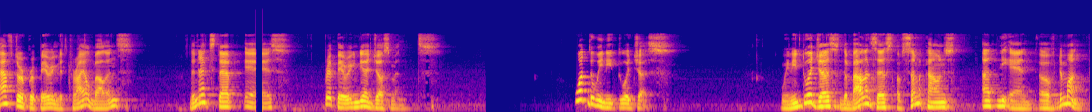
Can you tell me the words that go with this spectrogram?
After preparing the trial balance, the next step is preparing the adjustments. What do we need to adjust? We need to adjust the balances of some accounts at the end of the month.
